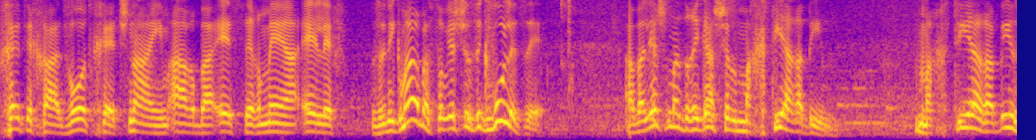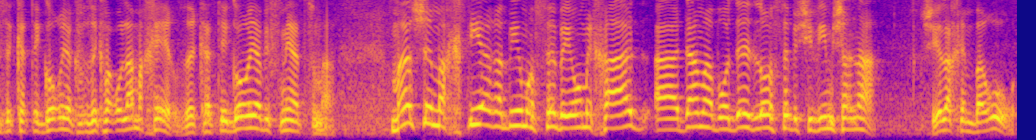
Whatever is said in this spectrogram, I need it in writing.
חטא אחד ועוד חטא, שניים, ארבע, עשר, מאה, אלף, זה נגמר בסוף, יש איזה גבול לזה. אבל יש מדרגה של מחטיא הרבים. מחטיא הרבים זה קטגוריה, זה כבר עולם אחר, זה קטגוריה בפני עצמה. מה שמחטיא הרבים עושה ביום אחד, האדם הבודד לא עושה בשבעים שנה. שיהיה לכם ברור.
